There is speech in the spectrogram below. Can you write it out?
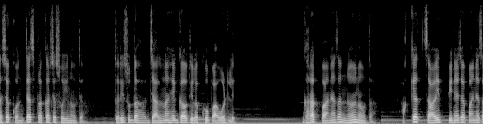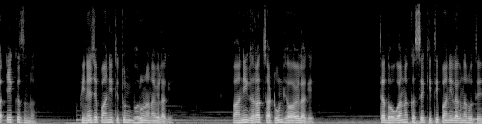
तशा कोणत्याच प्रकारच्या सोयी नव्हत्या. तरीसुद्धा जालना हे गाव तिला खूप आवडले. घरात पाण्याचा नळ नव्हता. अख्ख्या चाळीत पिण्याच्या पाण्याचा एकच नळ. पिण्याचे पाणी तिथून भरून आणावे लागे. पाणी घरात साठवून ठेवावे लागे. त्या दोघांना कसे किती पाणी लागणार होते?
